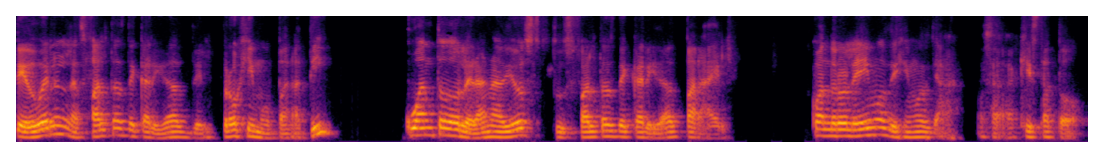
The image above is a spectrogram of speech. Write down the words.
¿te duelen las faltas de caridad del prójimo para ti? ¿Cuánto dolerán a Dios tus faltas de caridad para Él? Cuando lo leímos dijimos, ya, o sea, aquí está todo.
